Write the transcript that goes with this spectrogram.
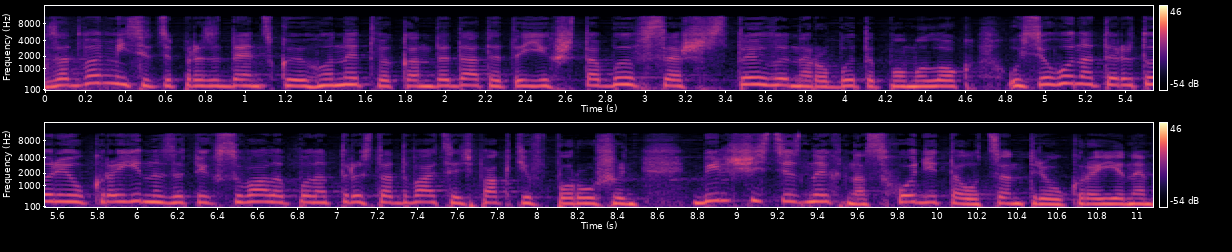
За два місяці президентської гонитви кандидати та їх штаби все ж встигли наробити помилок. Усього на території України зафіксували понад 320 фактів порушень. Більшість із них на сході та у центрі України.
